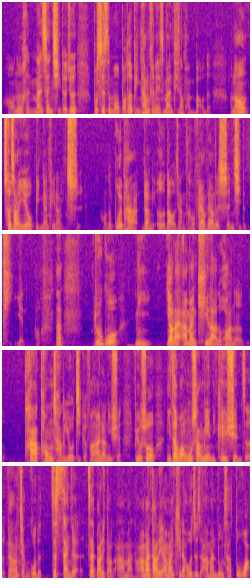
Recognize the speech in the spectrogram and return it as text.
好，那很蛮神奇的，就是不是什么宝特瓶，他们可能也是蛮提倡环保的。然后车上也有饼干可以让你吃，好，那不会怕让你饿到这样子，好，非常非常的神奇的体验。好，那如果你要来阿曼 Kila 的话呢，它通常有几个方案让你选。比如说你在网络上面，你可以选择刚刚讲过的这三个在巴厘岛的阿曼，哈，阿曼达里、阿曼 Kila 或者是阿曼努沙多瓦。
